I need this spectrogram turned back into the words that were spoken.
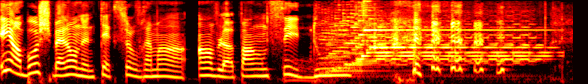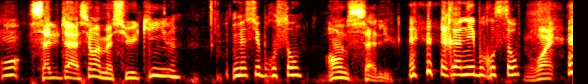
Et en bouche, ben là, on a une texture vraiment enveloppante, c'est doux. Salutations à Monsieur qui, là? Monsieur Brousseau, On le salue. René Brousseau. Ouais.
